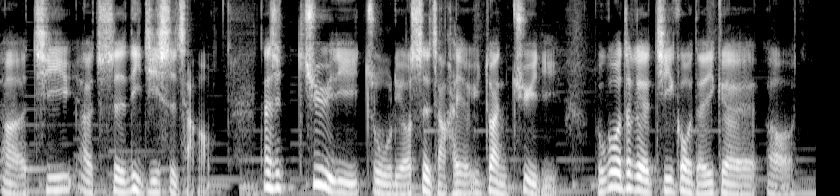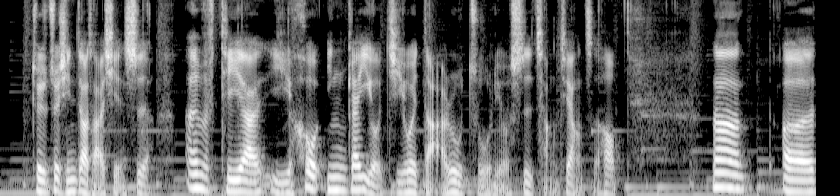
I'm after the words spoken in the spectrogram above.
呃基呃是利基市场哦，但是距离主流市场还有一段距离。不过这个机构的一个呃。就是最新调查显示，NFT 啊以后应该有机会打入主流市场这样子哈。那呃，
